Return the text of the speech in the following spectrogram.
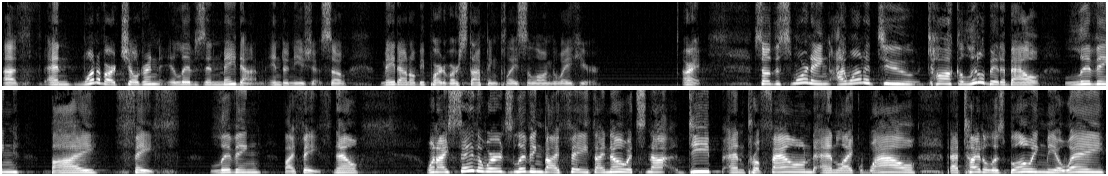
Uh, and one of our children lives in Medan, Indonesia. So Medan will be part of our stopping place along the way here. All right. So this morning, I wanted to talk a little bit about living by faith. Living by faith. Now, when I say the words living by faith, I know it's not deep and profound and like, wow, that title is blowing me away.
